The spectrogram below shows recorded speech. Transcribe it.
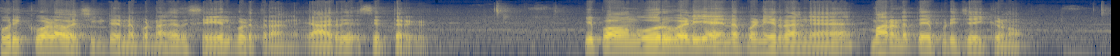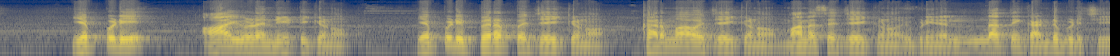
குறிக்கோளாக வச்சுக்கிட்டு என்ன பண்ணுறாங்க அதை செயல்படுத்துகிறாங்க யார்? சித்தர்கள். இப்போ அவங்க ஒரு வழியாக என்ன பண்ணிடுறாங்க? மரணத்தை எப்படி ஜெயிக்கணும்? எப்படி ஆயுளை நீட்டிக்கணும். எப்படி பிறப்பை ஜெயிக்கணும் கர்மாவை ஜெயிக்கணும் மனசை ஜெயிக்கணும் இப்படின்னு எல்லாத்தையும் கண்டுபிடிச்சி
